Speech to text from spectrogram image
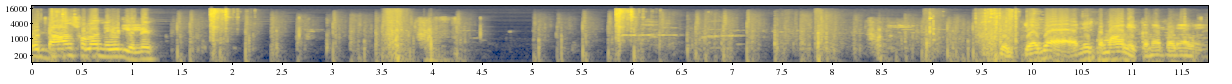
और डांस वाला नेट ले ले। जगह है नहीं सामान इतना पड़ा है भाई।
